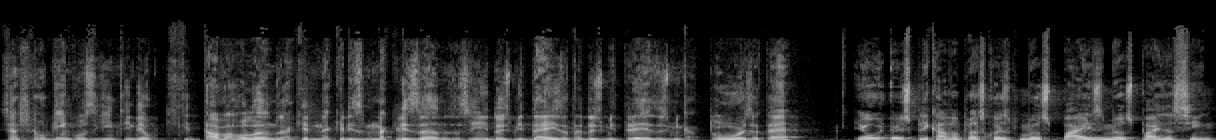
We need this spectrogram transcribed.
você acha que alguém conseguia entender o que, que tava rolando naquele, naqueles, naqueles anos, assim, 2010 até 2013, 2014, até. Eu, eu explicava as coisas pros meus pais e meus pais assim.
